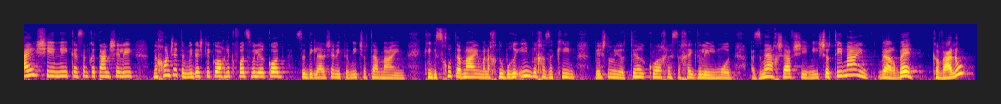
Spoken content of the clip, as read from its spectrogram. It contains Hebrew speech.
היי שימי, קסם קטן שלי, נכון שתמיד יש לי כוח לקפוץ ולרקוד? זה בגלל שאני תמיד שותה מים. כי בזכות המים אנחנו בריאים וחזקים, ויש לנו יותר כוח לשחק וללמוד. אז מעכשיו שימי, שותים מים, והרבה. קבענו?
